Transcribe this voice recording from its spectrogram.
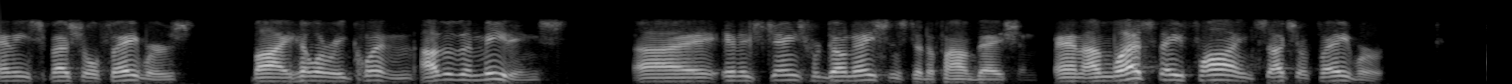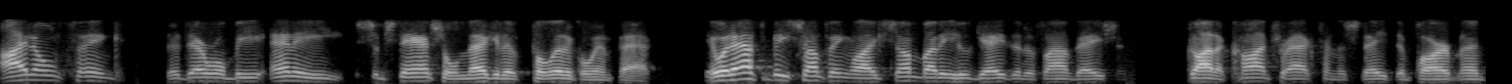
any special favors by Hillary Clinton other than meetings uh, in exchange for donations to the foundation. And unless they find such a favor, I don't think that there will be any substantial negative political impact. It would have to be something like somebody who gave to the foundation got a contract from the State Department,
